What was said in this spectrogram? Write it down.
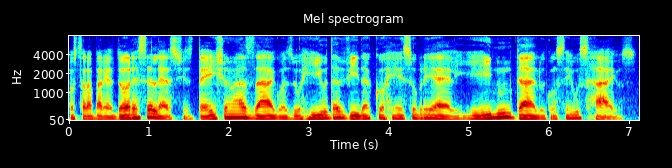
os trabalhadores celestes deixam as águas do rio da vida correr sobre ele e inundá-lo com seus raios.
